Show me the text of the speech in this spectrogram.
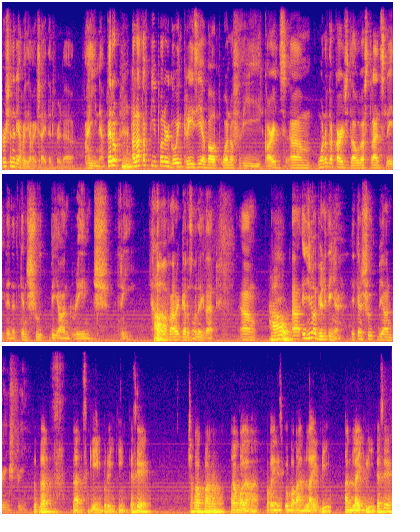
personally ako hindi ako excited for the hyena. Pero Mm. a lot of people are going crazy about one of the cards. Um, one of the cards that was translated that can shoot beyond range 3. Huh? Parang ganun, something like that. Um, How? uh, yun yung ability niya. It can shoot beyond range 3. So that's that's game breaking. Kasi tsaka parang ayaw ko lang ah. Baka inis ko baka unlikely. Unlikely kasi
